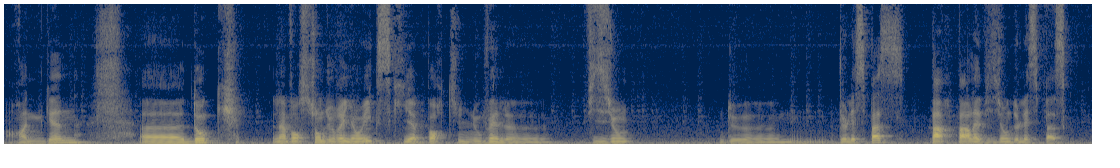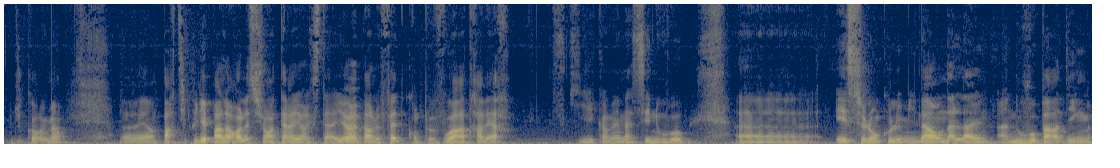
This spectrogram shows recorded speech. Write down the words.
Röntgen, euh, donc l'invention du rayon X qui apporte une nouvelle vision de, de l'espace par, par la vision de l'espace du corps humain, euh, et en particulier par la relation intérieure-extérieure et par le fait qu'on peut voir à travers, ce qui est quand même assez nouveau. Euh, et selon Colomina, on a là un nouveau paradigme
